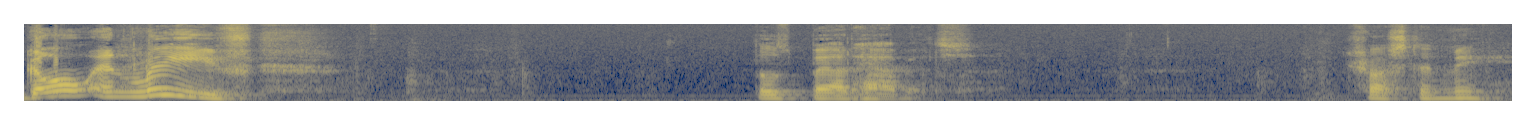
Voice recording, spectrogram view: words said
Go and leave those bad habits. Trust in me.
